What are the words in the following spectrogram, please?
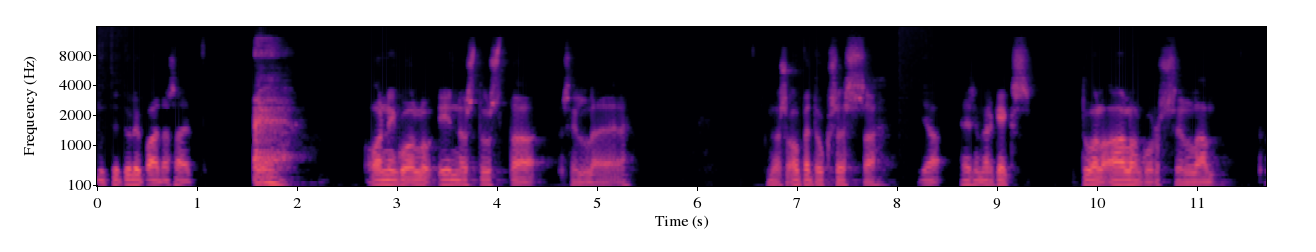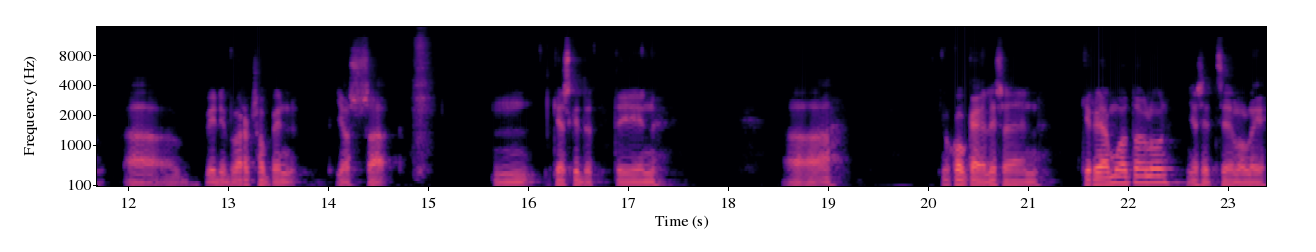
Mutta sitten ylipäätänsä, että on niin kuin ollut innostusta sille myös opetuksessa. Ja esimerkiksi tuolla Aallon kurssilla ää, pidin workshopin, jossa mm, keskityttiin ää, kokeelliseen kirjamuotoiluun. Ja sitten siellä oli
